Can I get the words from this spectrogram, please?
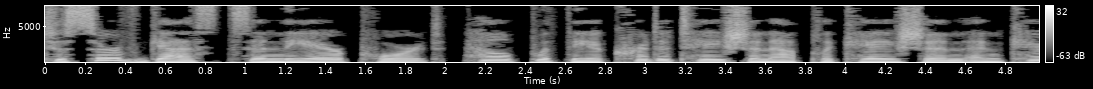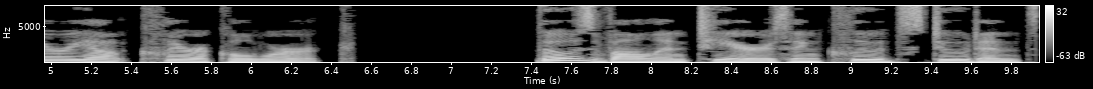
to serve guests in the airport, help with the accreditation application and carry out clerical work. Those volunteers include students,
